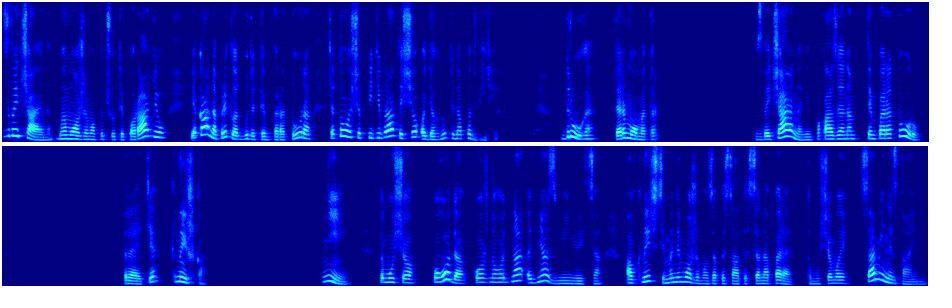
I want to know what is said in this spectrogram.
Звичайно, ми можемо почути по радіо, яка, наприклад, буде температура для того, щоб підібрати, що одягнути на подвір'я. Друге термометр. Звичайно, він показує нам температуру. Третє книжка. Ні, тому що погода кожного дня, дня змінюється, а в книжці ми не можемо записати все наперед, тому що ми самі не знаємо.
